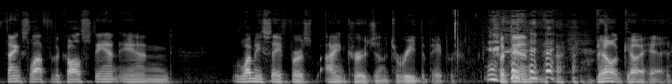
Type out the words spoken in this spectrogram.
thanks a lot for the call, Stan. And let me say first, I encourage them to read the paper. But then, Bill, go ahead.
